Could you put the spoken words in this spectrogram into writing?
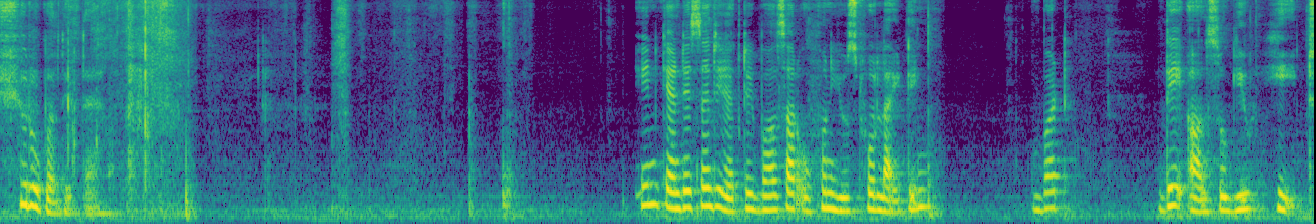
शुरू कर देता है। Incandescent electric bulbs are often use for lighting but they also give heat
